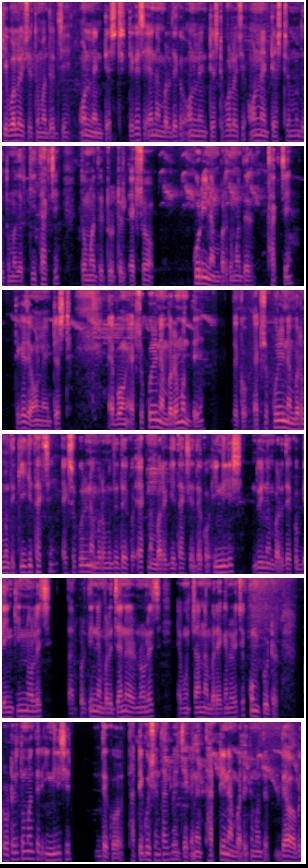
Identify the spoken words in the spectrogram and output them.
কি বলা হয়েছে তোমাদের যে অনলাইন টেস্ট ঠিক আছে? এ নাম্বার দেখো অনলাইন টেস্ট বলা হয়েছে। অনলাইন টেস্টের মধ্যে তোমাদের কি থাকছে? তোমাদের টোটাল একশো কুড়ি নাম্বার তোমাদের থাকছে, ঠিক আছে? অনলাইন টেস্ট এবং একশো কুড়ি নাম্বারের মধ্যে দেখো, একশো কুড়ি নম্বরের মধ্যে কী কী থাকছে? একশো কুড়ি নম্বরের মধ্যে দেখো, এক নম্বরে কী থাকছে? দেখো ইংলিশ দুই নম্বরে দেখো ব্যাঙ্কিং নলেজ তারপর তিন নম্বরে জেনারেল নলেজ এবং চার নম্বরে এখানে রয়েছে কম্পিউটার টোটাল তোমাদের ইংলিশে দেখো থার্টি কোয়েশ্চেন থাকবে, যেখানে থার্টি নাম্বারে তোমাদের দেওয়া হবে।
